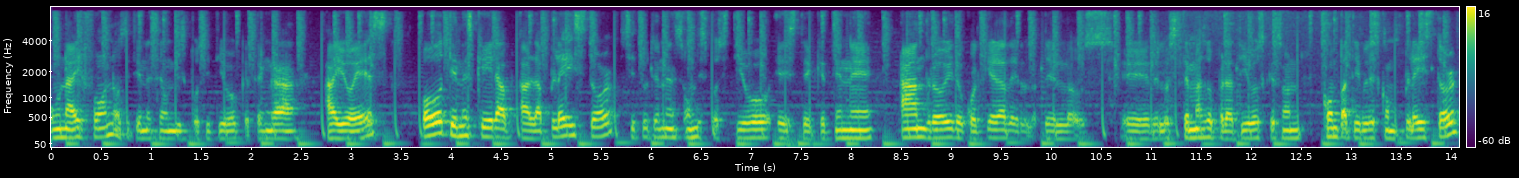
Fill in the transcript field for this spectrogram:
un iPhone o si tienes un dispositivo que tenga iOS o tienes que ir a, la Play Store si tú tienes un dispositivo este, que tiene Android o cualquiera de, los, eh, de los sistemas operativos que son compatibles con Play Store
